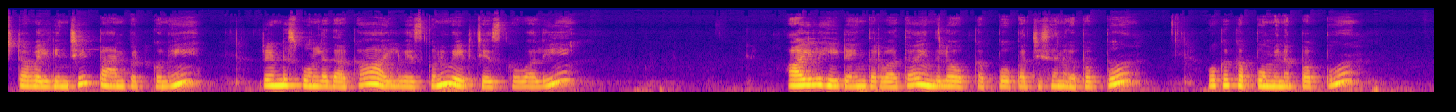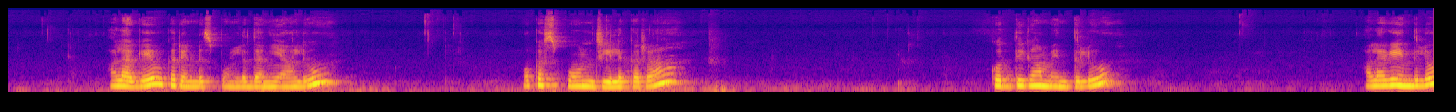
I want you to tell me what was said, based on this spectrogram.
స్టవ్ వెలిగించి ప్యాన్ పెట్టుకొని రెండు స్పూన్ల దాకా ఆయిల్ వేసుకొని వేడి చేసుకోవాలి. ఆయిల్ హీట్ అయిన తర్వాత ఇందులో ఒక కప్పు పచ్చిశనగపప్పు ఒక కప్పు మినప్పప్పు అలాగే ఒక రెండు స్పూన్ల ధనియాలు ఒక స్పూన్ జీలకర్ర కొద్దిగా మెంతులు అలాగే ఇందులో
